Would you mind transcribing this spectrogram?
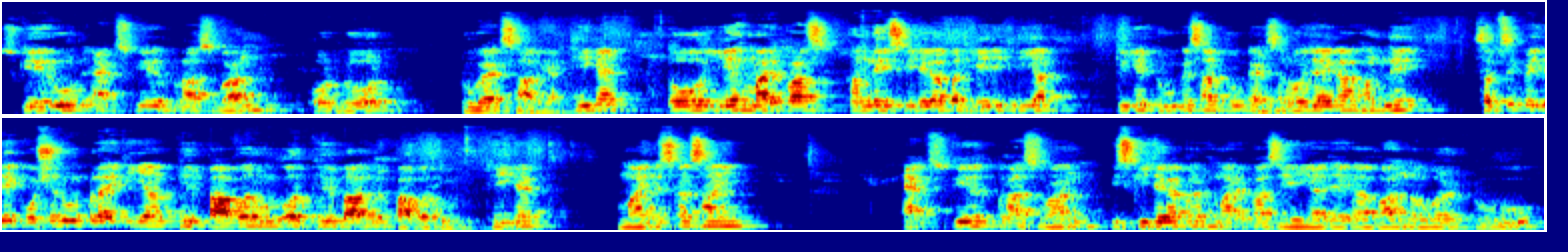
square root x square plus one और डॉट टू एक्स आ गया, ठीक है? तो ये हमारे पास हमने इसकी जगह पर ये लिख दिया तो ये टू के साथ टू कैंसिल हो जाएगा। हमने सबसे पहले क्वेश्चन रूल अप्लाई किया, फिर पावर रूल और फिर बाद में पावर रूल ठीक है? माइनस का sign x square plus one इसकी जगह पर हमारे पास यही आ जाएगा one over two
